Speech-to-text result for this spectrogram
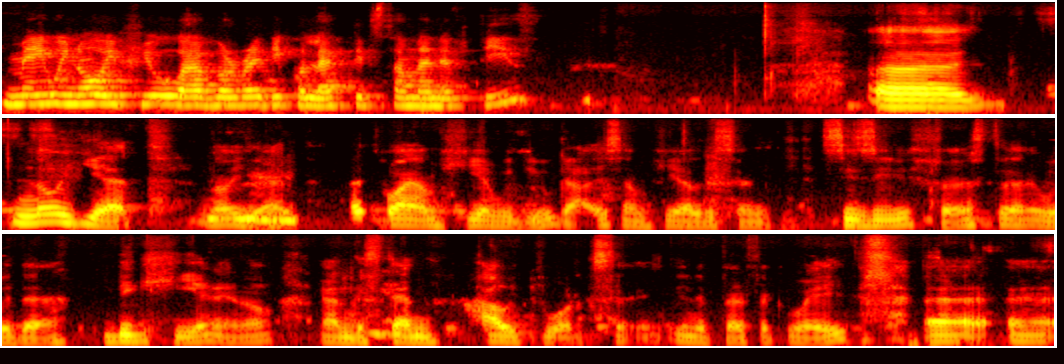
May we know if you have already collected some NFTs? Uh, not yet, not yet. That's why I'm here with you guys. I'm here listening CZ first uh, with a big here, you know, understand how it works in a perfect way. Uh, uh,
